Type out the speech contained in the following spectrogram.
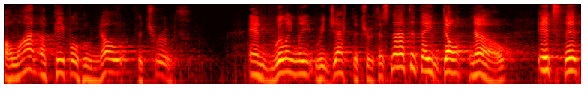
a lot of people who know the truth. and willingly reject the truth. It's not that they don't know, it's that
